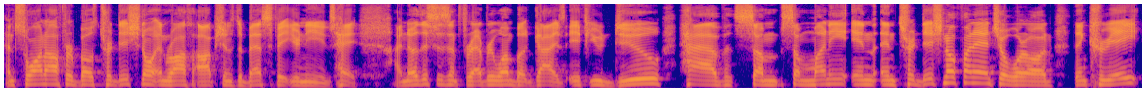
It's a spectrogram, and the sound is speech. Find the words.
and Swan offer both traditional and Roth options to best fit your needs. Hey, I know this isn't for everyone, but guys, if you do have some some money in in traditional financial world, then create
